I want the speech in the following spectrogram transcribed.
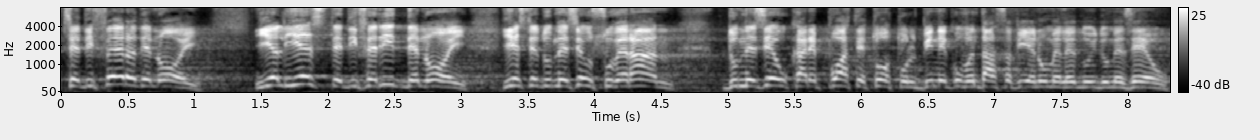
se diferă de noi. El este diferit de noi, este Dumnezeu suveran, Dumnezeu care poate totul, binecuvântat să fie numele Lui Dumnezeu.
